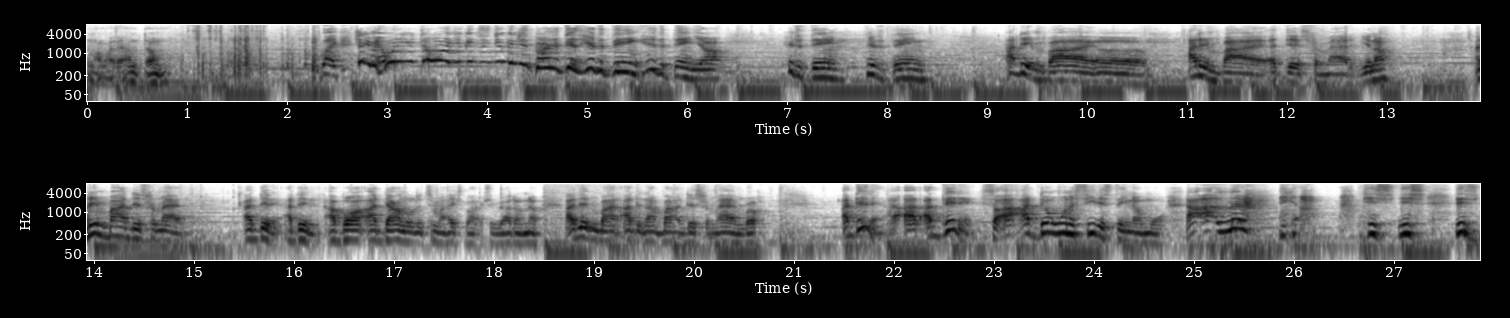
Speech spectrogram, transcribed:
I'm not like that. I'm done. Like, Jay man, what are you doing? You can just you can just burn the disc. Here's the thing. Here's the thing, y'all. Here's the thing. Here's the thing. I didn't buy uh I didn't buy a disc for Madden, you know? I didn't buy a disc for Madden. I didn't. I didn't. I bought I downloaded it to my Xbox if I don't know. I didn't buy I did not buy a disc for Madden, bro. I didn't. I, I, I didn't. So I, I don't want to see this thing no more. I, I literally this this this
